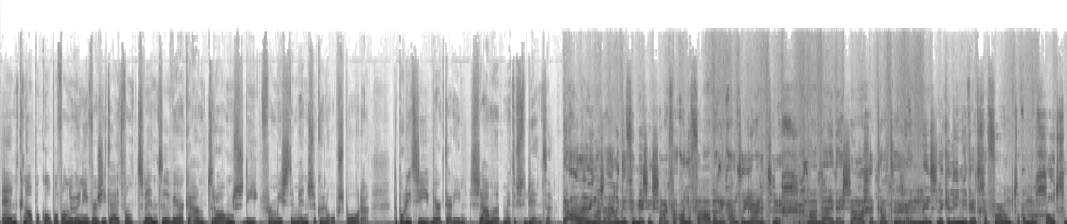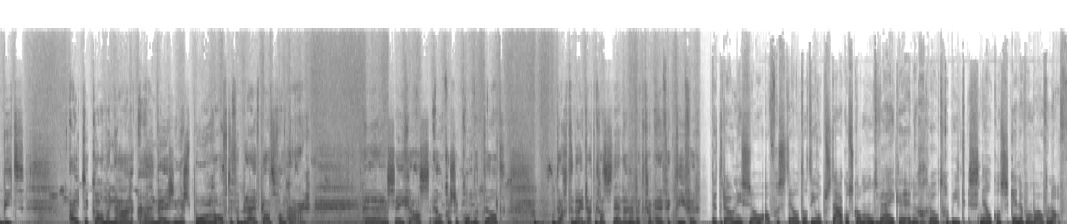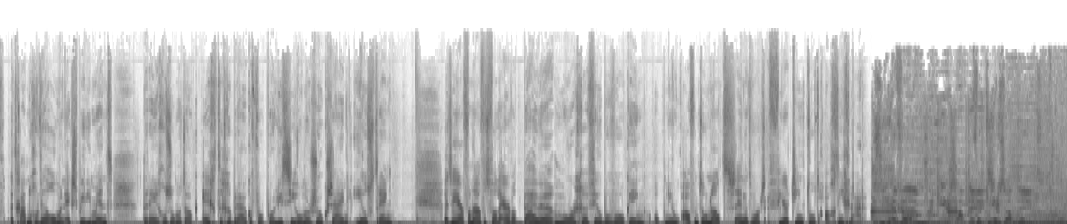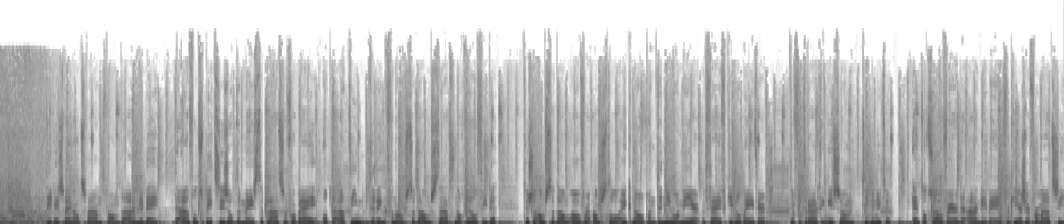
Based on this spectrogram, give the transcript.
En knappe koppen van de Universiteit van Twente werken aan drones... die vermiste mensen kunnen opsporen. De politie werkt daarin samen met de studenten. De aanleiding was eigenlijk de vermissingszaak van Anne Faber een aantal jaren terug. Waarbij wij zagen dat er een menselijke linie werd gevormd om een groot gebied uit te komen naar aanwijzingen, sporen of de verblijfplaats van haar. Uh, zeker als elke seconde telt, dachten wij dat kan sneller en dat kan effectiever. De drone is zo afgesteld dat hij obstakels kan ontwijken en een groot gebied snel kan scannen van bovenaf. Het gaat nog wel om een experiment. De regels om het ook echt te gebruiken voor politieonderzoek zijn heel streng. Het weer. Vanavond vallen er wat buien. Morgen veel bewolking. Opnieuw af en toe nat. En het wordt 14 tot 18 graden. ZFM. Verkeersupdate. Verkeersupdate. Dit is Wijnald Zwaan van de ANWB. De avondspits is op de meeste plaatsen voorbij. Op de A10, de ring van Amsterdam, staat nog wel file. Tussen Amsterdam over Amstel en knopen de Nieuwe Meer, 5 kilometer. De vertraging is zo'n 10 minuten. En tot zover de ANWB Verkeersinformatie.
